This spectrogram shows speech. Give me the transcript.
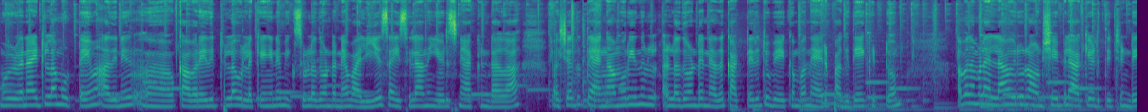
മുഴുവനായിട്ടുള്ള മുട്ടയും അതിന് കവർ ചെയ്തിട്ടുള്ള ഉരുളക്കിഴങ്ങിന്റെ മിക്സ് ഉള്ളതുകൊണ്ട് തന്നെ വലിയ സൈസിലാണ് ഈ ഒരു സ്നാക്ക് ഉണ്ടാവുക. പക്ഷെ അത് തേങ്ങാമുറി ഉള്ളതുകൊണ്ട് തന്നെ അത് കട്ട് ചെയ്തിട്ട് ഉപയോഗിക്കുമ്പോൾ നേരെ പകുതിയായി കിട്ടും. അപ്പോൾ നമ്മളെല്ലാം ഒരു റൗണ്ട് ഷേപ്പിലാക്കി എടുത്തിട്ടുണ്ട്.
